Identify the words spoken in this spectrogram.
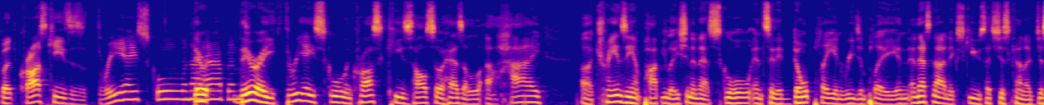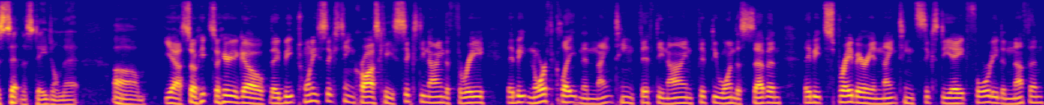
but Cross Keys is a 3A school when that they're, happened. They're a 3A school, and Cross Keys also has a, a high uh, transient population in that school, and say they don't play in region play, and and that's not an excuse. That's just kind of just setting the stage on that. Um, yeah, so he, so here you go. They beat 2016 Cross Keys 69 to 3. They beat North Clayton in 1959 51 to 7. They beat Sprayberry in 1968 40 to nothing.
